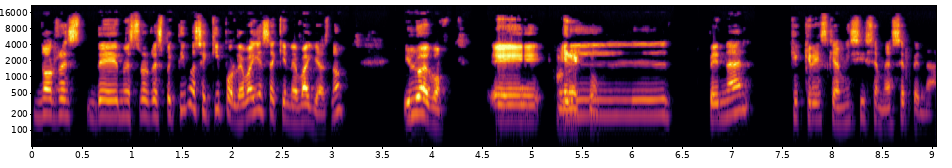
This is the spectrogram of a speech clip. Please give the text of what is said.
de nuestros respectivos equipos, le vayas a quien le vayas, ¿no? Y luego, eh, el penal, ¿qué crees que a mí sí se me hace penal?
